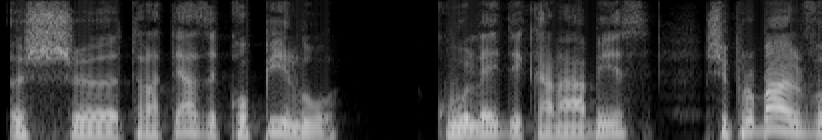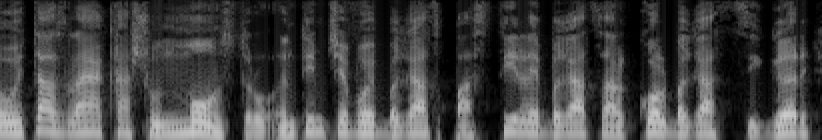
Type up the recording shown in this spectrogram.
își uh, tratează copilul cu ulei de cannabis și probabil vă uitați la ea ca și un monstru, în timp ce voi băgați pastile, băgați alcool, băgați țigări,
